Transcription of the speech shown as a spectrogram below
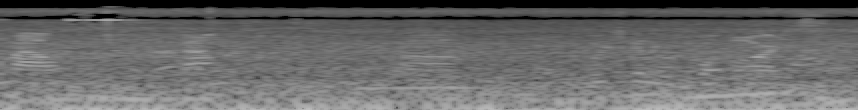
come out, balance. Um, uh, we're just gonna report ours.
